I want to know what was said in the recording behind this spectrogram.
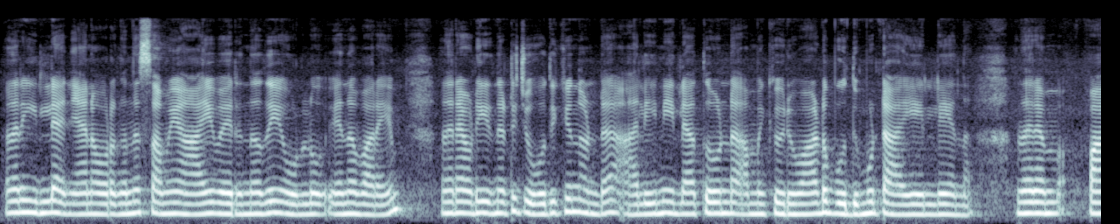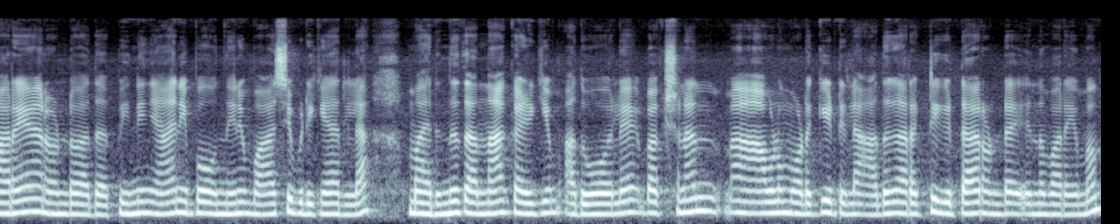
അന്നേരം ഇല്ല ഞാൻ ഉറങ്ങുന്ന സമയം ആയി വരുന്നതേ ഉള്ളൂ എന്ന് പറയും. അന്നേരം അവിടെ ഇരുന്നിട്ട് ചോദിക്കുന്നുണ്ട് അലീനി ഇല്ലാത്തതുകൊണ്ട് അമ്മയ്ക്ക് ഒരുപാട് ബുദ്ധിമുട്ടായല്ലേ? എന്ന്. അന്നേരം പറയാനുണ്ടോ അത്? പിന്നെ ഞാനിപ്പോൾ ഒന്നിനും വാശി പിടിക്കാറില്ല. മരുന്ന് തന്നാൽ കഴിക്കും. അതുപോലെ ഭക്ഷണം അവൾ മുടക്കിയിട്ടില്ല. അത് കറക്റ്റ് കിട്ടാറുണ്ട് എന്ന് പറയുമ്പം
